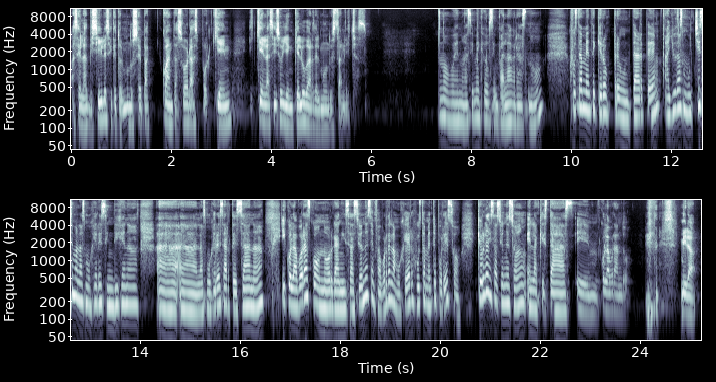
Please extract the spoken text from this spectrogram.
hacerlas visibles y que todo el mundo sepa cuántas horas, por quién y quién las hizo y en qué lugar del mundo están hechas. No, bueno, así me quedo sin palabras, ¿no? Justamente quiero preguntarte, ayudas muchísimo a las mujeres indígenas, a, las mujeres artesanas y colaboras con organizaciones en favor de la mujer justamente por eso. ¿Qué organizaciones son en las que estás em, colaborando? Mira,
